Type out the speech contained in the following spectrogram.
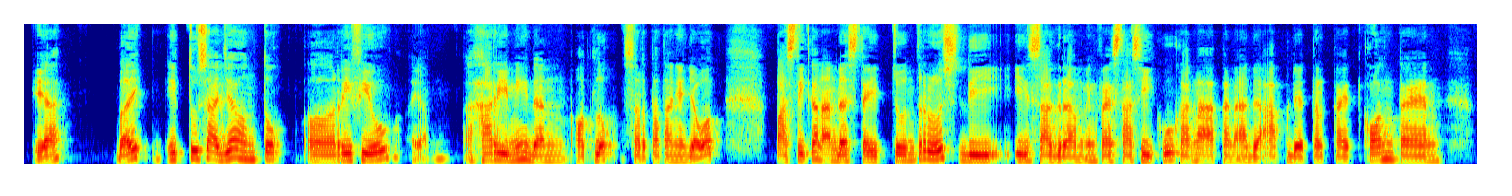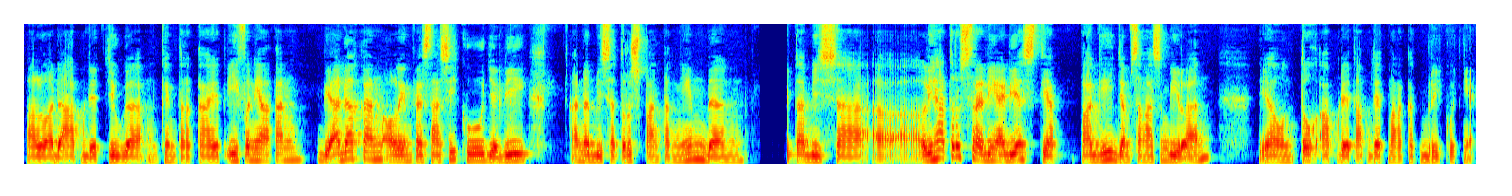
Ya. Baik, itu saja untuk uh, review ya, hari ini dan outlook serta tanya jawab. Pastikan Anda stay tune terus di Instagram investasiku karena akan ada update terkait konten, lalu ada update juga mungkin terkait event yang akan diadakan oleh investasiku. Jadi Anda bisa terus pantengin dan kita bisa uh, lihat terus trading idea setiap pagi jam setengah sembilan ya untuk update-update market berikutnya.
